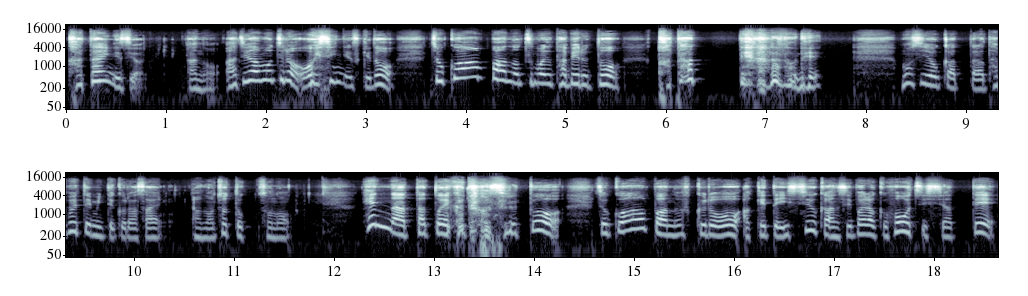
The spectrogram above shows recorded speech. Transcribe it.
硬いんですよ。あの、味はもちろん美味しいんですけど、チョコアンパンのつもりで食べると、硬ってなるので、もしよかったら食べてみてください。あの、ちょっとその、変な例え方をすると、チョコアンパンの袋を開けて1週間しばらく放置しちゃって、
